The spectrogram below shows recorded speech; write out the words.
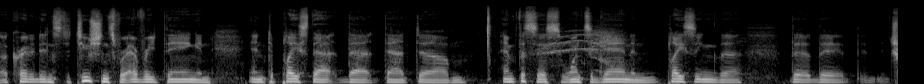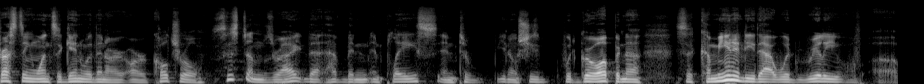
accredited institutions for everything, and and to place that that that um, emphasis once again and placing the the the trusting once again within our, our cultural systems right that have been in place and to you know she would grow up in a, a community that would really uh,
